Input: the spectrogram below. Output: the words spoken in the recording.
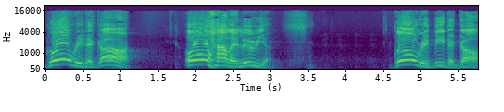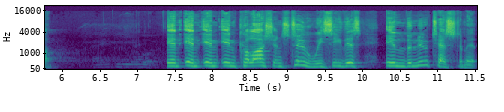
Glory to God. Oh, hallelujah. Glory be to God. In, in, in, in Colossians 2, we see this in the New Testament.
